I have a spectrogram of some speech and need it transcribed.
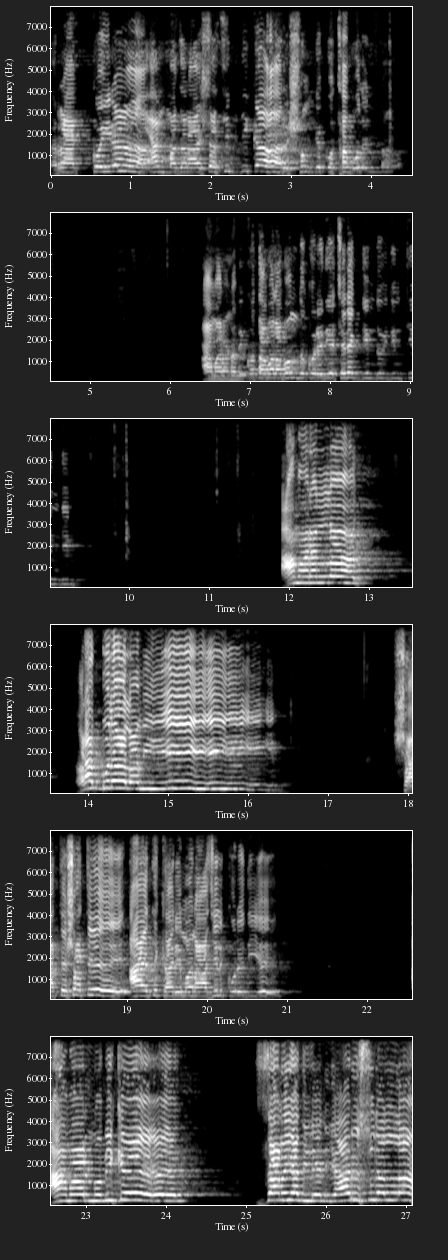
রাগ কইরা আম্মা জান আয়সা সিদ্দিকার সঙ্গে কথা বলেন না। আমার নবী কথা বলা বন্ধ করে দিয়েছেন, একদিন, দুই দিন, তিন দিন। আমার আল্লাহ রাব্বুল আলামিন। সাথে সাথে আয়াতে কারিমা নাজিল করে দিয়ে আমার নবীকে জানাইয়া দিলেন, ইয়া রাসূলুল্লাহ,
